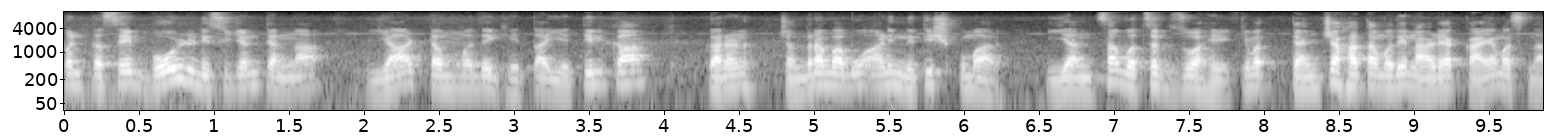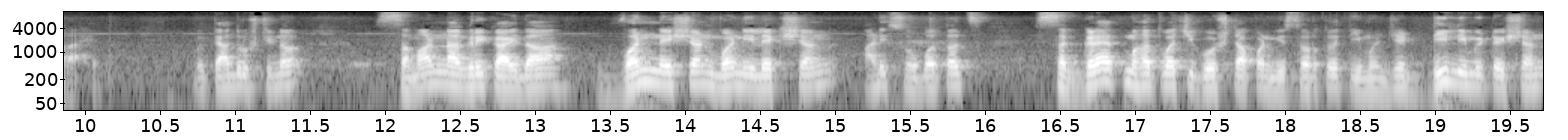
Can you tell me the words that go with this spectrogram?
पण तसे बोल्ड डिसिजन त्यांना या टर्ममध्ये घेता येतील का? कारण चंद्राबाबू आणि नितीश कुमार यांचा वचक जो आहे किंवा त्यांच्या हातामध्ये नाड्या कायम असणार आहेत. मग त्या दृष्टीनं समान नागरी कायदा वन नेशन वन इलेक्शन आणि सोबतच सगळ्यात महत्त्वाची गोष्ट आपण विसरतोय ती म्हणजे डिलिमिटेशन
